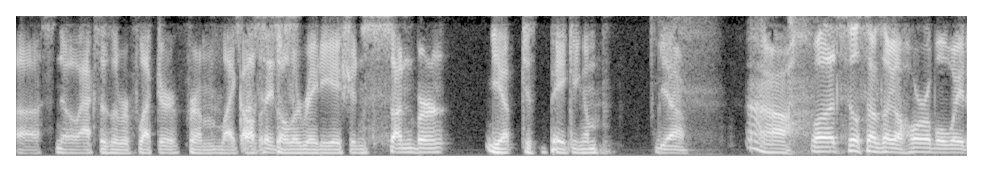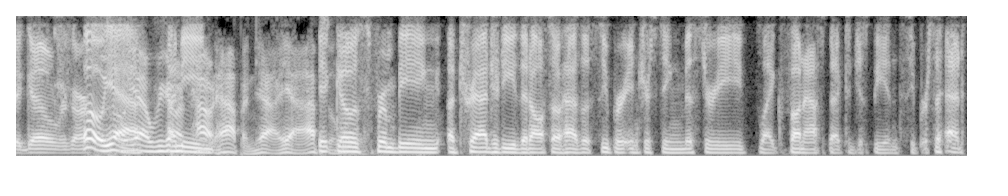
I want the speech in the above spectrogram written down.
uh snow acts as a reflector from like all the solar radiation Sunburnt. yep just baking them Yeah. Oh, Well, that still sounds like a horrible way to go. Regardless. oh yeah yeah. We got I mean, how it happened. Yeah. Yeah. Absolutely. it goes from being a tragedy that also has a super interesting mystery like fun aspect to just being super sad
